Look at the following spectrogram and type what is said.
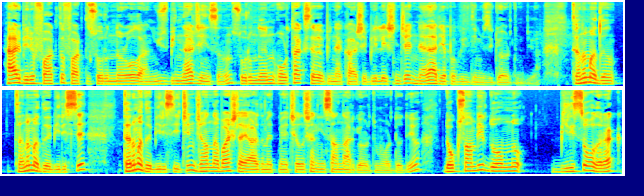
her biri farklı farklı sorunları olan yüz binlerce insanın sorunlarının ortak sebebine karşı birleşince neler yapabildiğimizi gördüm diyor. Tanımadığım, tanımadığı birisi tanımadığı birisi için canla başla yardım etmeye çalışan insanlar gördüm orada diyor. 91 doğumlu birisi olarak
